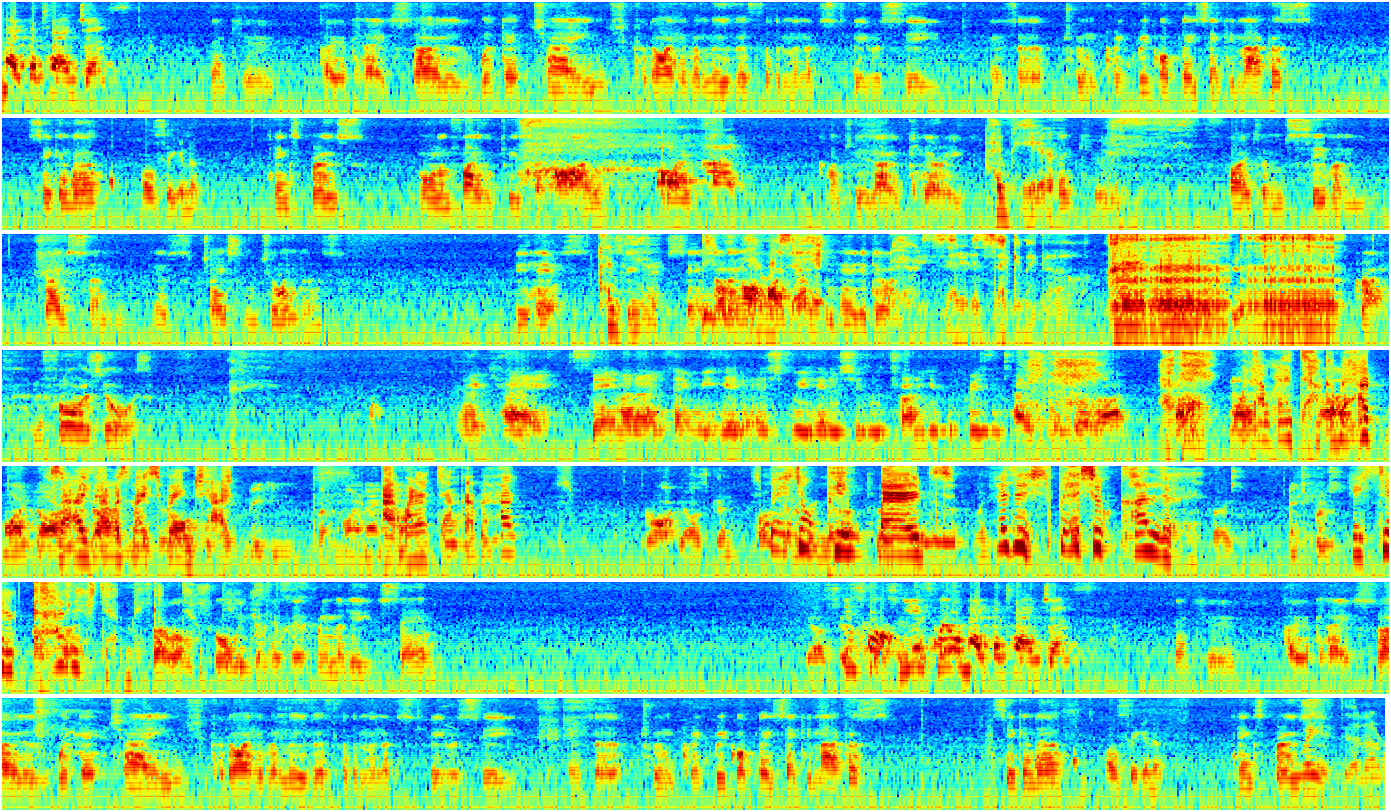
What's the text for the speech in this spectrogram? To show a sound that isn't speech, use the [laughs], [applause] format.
make the changes. Thank you. Okay, so with that change, could I have a mover for the minutes to be received as a true and correct record, please? Thank you, Marcus. Seconder? I'll second it. Thanks, Bruce. All in favour, please say aye. Aye. Right. Contrary, no. Carried. I'm here. Thank you. Item seven, Jason. Has Jason joined us? He has. I'm See- here. see him Did nodding. you ever hi, say Jason. it? How you doing? I already said it a second ago. [laughs] Great. And The floor is yours. Okay, Sam, I don't think we had is- we had issues with trying to get the presentation. Is that right? Okay, [laughs] no. what I want to talk Uh, about. my Sorry, that was my screenshot. Meeting, but my name's I want to talk about Right. Yeah, I was going. I was gonna special bring that pink up too, birds. so, link It's a special color. Straight. Bruce. It's their colors that make So I'm sure we can have that remedied, Sam. Yeah, Yes, we'll, yes, we'll make the changes. Thank you. Okay, so with that change, could I have a mover for the minutes to be received as a true and correct record, please? Thank you, Marcus. Seconder? I'll second it. Thanks, Bruce. Wait, they're not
